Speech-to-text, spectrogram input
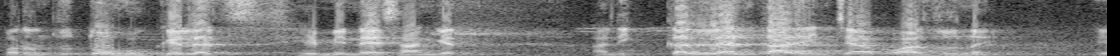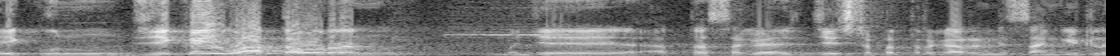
परंतु तो हुकेलच हे मी नाही सांगत आणि कल्याण काळेंच्या बाजूने एकूण जे काही वातावरण म्हणजे आता सगळ्या ज्येष्ठ पत्रकारांनी सांगितलं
